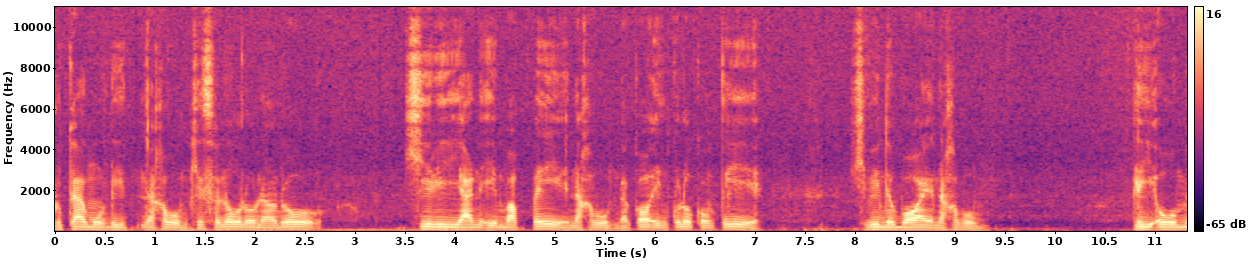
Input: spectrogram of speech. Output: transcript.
ลูก้าโมดิดนะครับผม คริสโนโรนัลโด คิริยันเอ็มบัปเป้นะครับผม แล้วก็เอ็นโกโลกองตี้คิวินเดอร์บอยนะครับผมลีโอเม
